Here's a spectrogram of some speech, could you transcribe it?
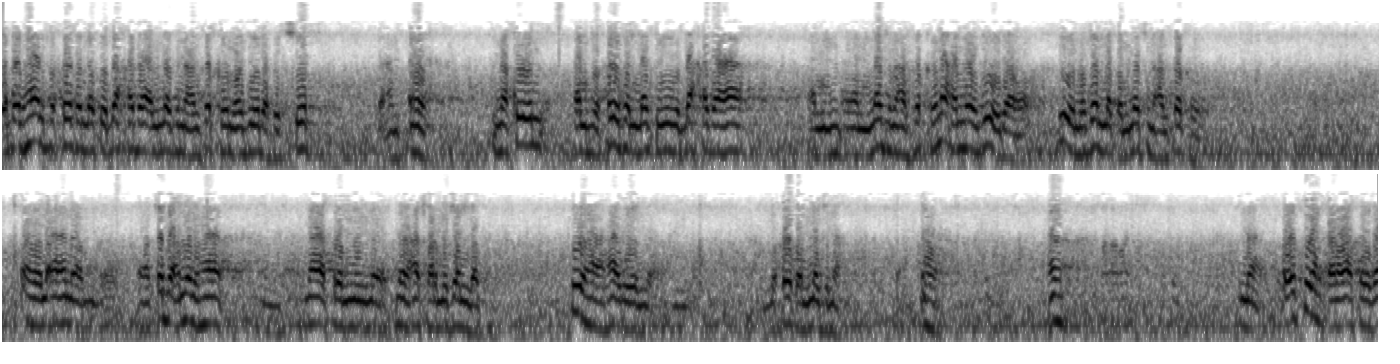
وقد هذه البحوث التي بحثها اللجنة الفقهي موجودة في السوق. يعني نقول البحوث التي بحثها المجمع الفقهي نعم موجودة في مجلة المجمع الفقهي وهي الآن طبع منها ما يقرب من 12 مجلد. فيها هذه بحوث المجمع. ها؟ نعم. وفيها قنوات أيضا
